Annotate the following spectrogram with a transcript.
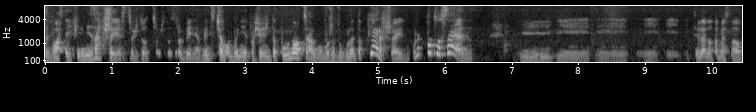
w własnej firmie zawsze jest coś do, coś do zrobienia, więc czemu by nie posiedzieć do północy, albo może w ogóle do pierwszej, w ogóle po co sen? I, i, i, i, i tyle, natomiast no,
